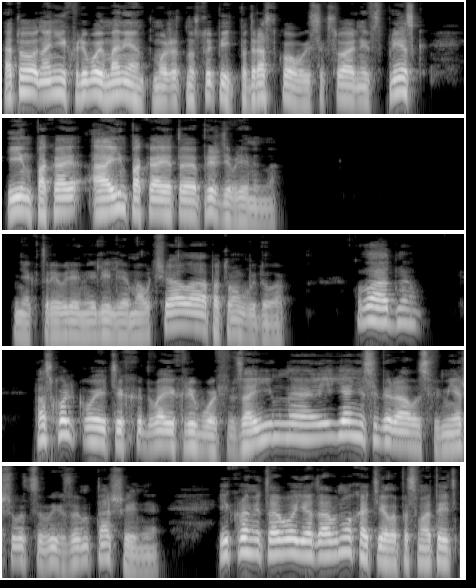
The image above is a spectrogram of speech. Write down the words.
А то на них в любой момент может наступить подростковый сексуальный всплеск, и им пока, а им пока это преждевременно. Некоторое время Лилия молчала, а потом выдала. — Ладно, Поскольку у этих двоих любовь взаимная, я не собиралась вмешиваться в их взаимоотношения. И кроме того, я давно хотела посмотреть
